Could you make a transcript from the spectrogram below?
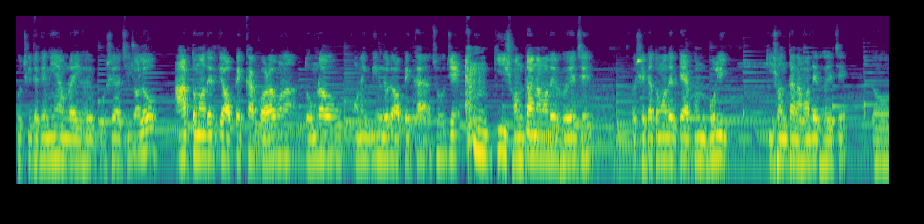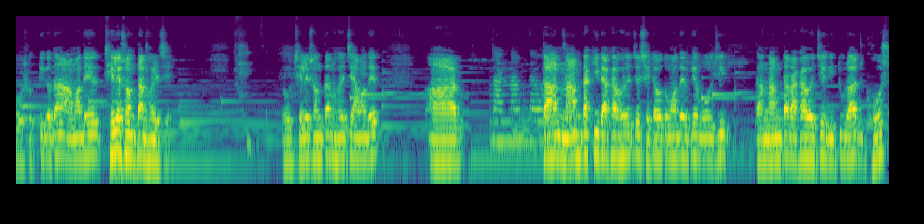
কুচকিটাকে নিয়ে আমরা এইভাবে বসে আছি। চলো আর তোমাদেরকে অপেক্ষা করাবো না। তোমরাও অনেক দিন ধরে অপেক্ষায় আছো যে কি সন্তান আমাদের হয়েছে। তো সেটা তোমাদেরকে এখন বলি কি সন্তান আমাদের হয়েছে। তো সত্যি কথা আমাদের ছেলে সন্তান হয়েছে। তো ছেলে সন্তান হয়েছে আমাদের। আর তার। নামটা কি রাখা হয়েছে সেটাও তোমাদেরকে বলছি। তার নামটা রাখা হয়েছে ঋতুরাজ ঘোষ।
